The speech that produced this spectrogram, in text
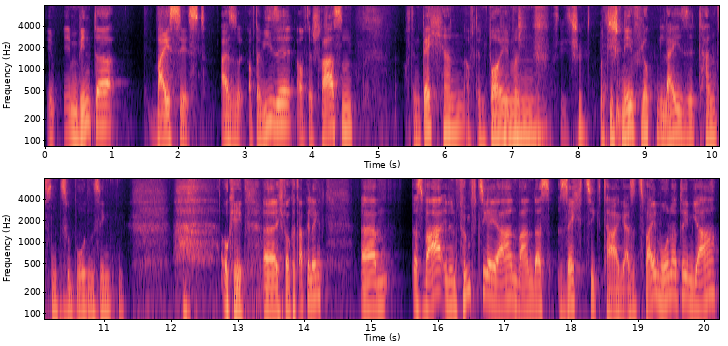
im, im Winter weiß ist. Also auf der Wiese, auf den Straßen, auf den Dächern, auf den Bäumen und die Schneeflocken leise tanzend zu Boden sinken. Okay, äh, ich war kurz abgelenkt. Ähm, das war in den 50er Jahren waren das 60 Tage, also zwei Monate im Jahr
